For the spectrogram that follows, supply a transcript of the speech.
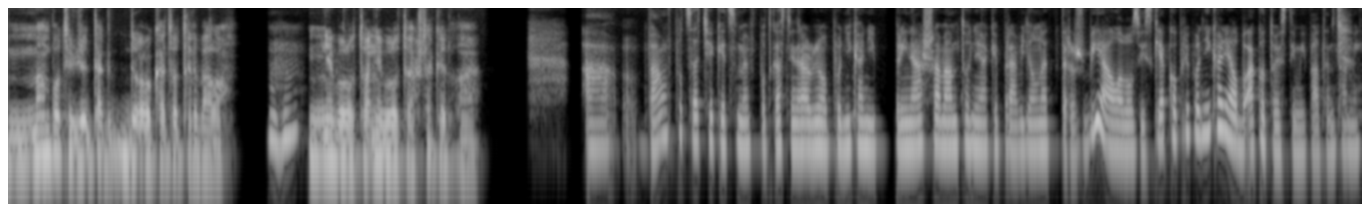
Mám pocit, že tak do roka to trvalo. Uh-huh. Nebolo, to, nebolo to až také dlhé. A vám v podstate, keď sme v podcaste na o podnikaní, prináša vám to nejaké pravidelné tržby alebo zisky ako pri podnikaní, alebo ako to je s tými patentami?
